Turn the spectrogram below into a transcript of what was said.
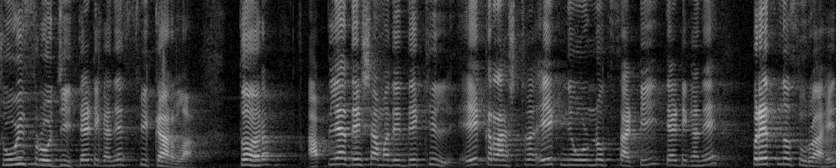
चोवीस रोजी त्या ठिकाणी स्वीकारला. तर आपल्या देशामध्ये देखील एक राष्ट्र एक निवडणूकसाठी त्या ठिकाणी प्रयत्न सुरू आहेत.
